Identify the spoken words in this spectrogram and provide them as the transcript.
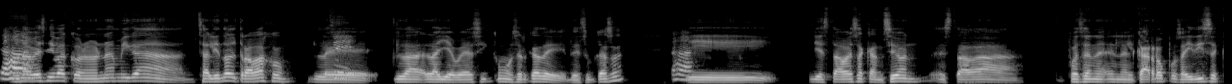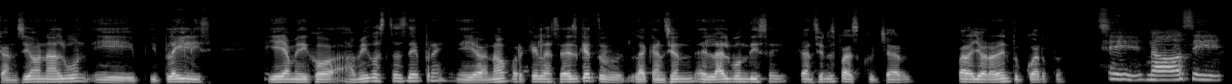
una vez iba con una amiga saliendo del trabajo, le, la, la, llevé así como cerca de, de su casa y, y, estaba esa canción, estaba pues en, en, el carro, pues ahí dice canción, álbum y, y playlist. Y ella me dijo, amigo, ¿estás depre? Y yo, no, ¿por qué la sabes que tu, la canción, el álbum dice canciones para escuchar, para llorar en tu cuarto? Sí, no, sí.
